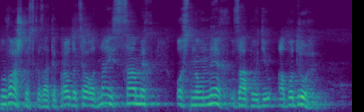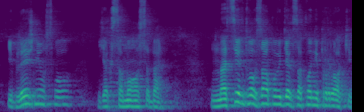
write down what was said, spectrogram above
Ну, важко сказати, правда, це одна із самих основних заповідей або друге. І ближнього свого, як самого себе. На цих двох заповідях законі пророки.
